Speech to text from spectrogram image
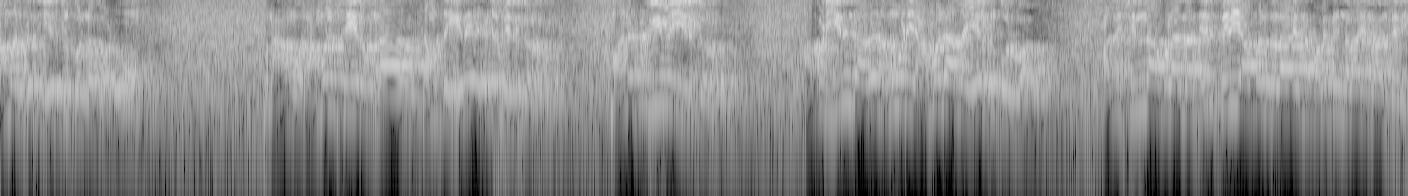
அமல்கள் ஏற்றுக்கொள்ளப்படும். இப்போ நாம் ஒரு அமல் செய்கிறோம்னா நம்மகிட்ட இறையச்சம் இருக்கணும். மன தூய்மை இருக்கணும். அப்படி இருந்தாலும் நம்முடைய அமலை எல்லாம் ஏற்றுக்கொள்வான். அது சின்ன அமலாக இருந்தாலும் சரி பெரிய அமல்களா இந்த வணக்கங்களா இருந்தாலும் சரி.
